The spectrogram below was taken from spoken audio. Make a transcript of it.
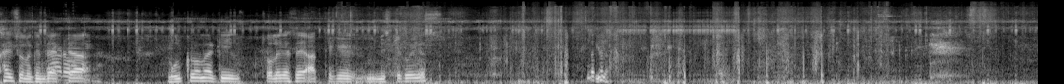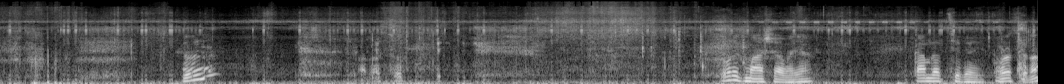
খাইছিল কিন্তু একটা ভুলক্রমে আর কি চলে গেছে আর থেকে মিস্টেক হয়ে গেছে। অনেক মাসা ভাইয়া। কামড়াচ্ছে ভাই। ধরাচ্ছে না?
